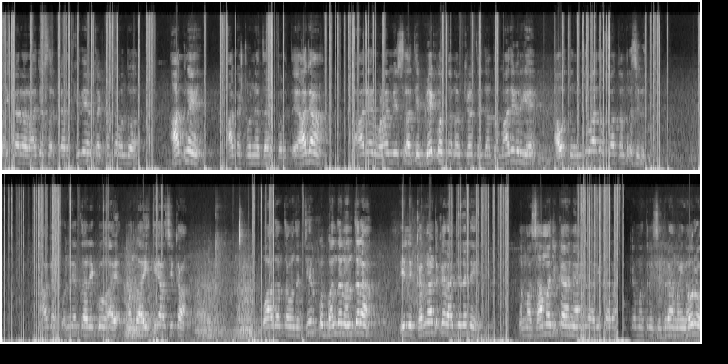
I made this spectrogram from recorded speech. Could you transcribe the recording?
ಅಧಿಕಾರ ರಾಜ್ಯ ಸರ್ಕಾರಕ್ಕಿದೆ ಅಂತಕ್ಕಂಥ ಒಂದು ಆಜ್ಞೆ ಆಗಸ್ಟ್ ಒಂದನೇ ತಾರೀಕು ಬರುತ್ತೆ. ಆಗ ಯಾರ್ಯಾರು ಒಳ ಮೀಸಲಾತಿ ಬೇಕು ಅಂತ ನಾವು ಕೇಳ್ತಾ ಇದ್ದಂಥ ಮಾದಿಗರಿಗೆ ಅವತ್ತು ನಿಜವಾದ ಸ್ವಾತಂತ್ರ್ಯ ಸಿಗುತ್ತೆ. ಆಗಸ್ಟ್ ಒಂದನೇ ತಾರೀಕು ಒಂದು ಐತಿಹಾಸಿಕ ವಾದಂಥ ಒಂದು ತೀರ್ಪು ಬಂದ ನಂತರ ಇಲ್ಲಿ ಕರ್ನಾಟಕ ರಾಜ್ಯದಲ್ಲಿ ನಮ್ಮ ಸಾಮಾಜಿಕ ನ್ಯಾಯದ ಅಧಿಕಾರ ಮುಖ್ಯಮಂತ್ರಿ ಸಿದ್ದರಾಮಯ್ಯನವರು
